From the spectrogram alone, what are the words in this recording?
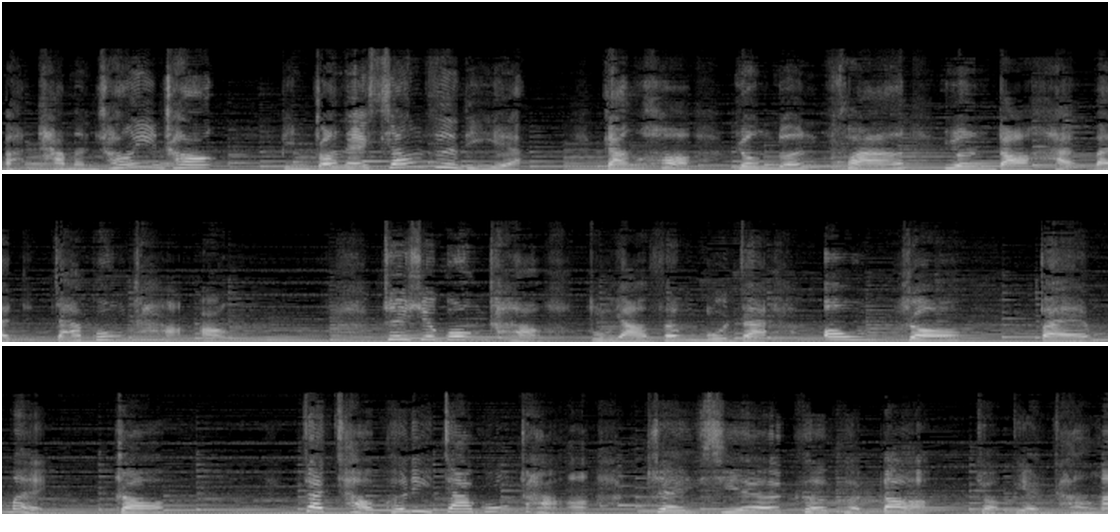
把它们称一称，并装在箱子里，然后用轮船运到海外的加工厂。这些工厂主要分布在欧洲、北美洲。在巧克力加工厂，这些可可豆就变成了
